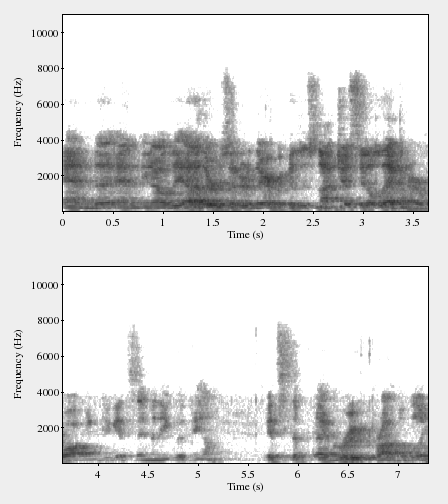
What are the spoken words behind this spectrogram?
and the, and, you know, the others that are there, because it's not just the eleven that are walking to Gethsemane with him. It's the, a group probably.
